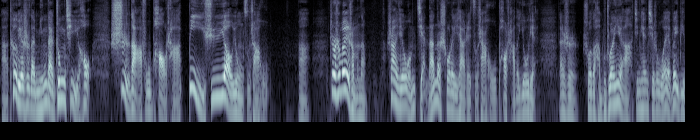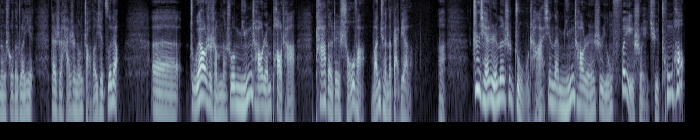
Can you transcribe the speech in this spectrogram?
啊！特别是在明代中期以后，士大夫泡茶必须要用紫砂壶啊，这是为什么呢？上一节我们简单的说了一下这紫砂壶泡茶的优点。但是说的很不专业啊！今天其实我也未必能说的专业，但是还是能找到一些资料。呃，主要是什么呢？说明朝人泡茶，他的这手法完全的改变了啊！之前人们是煮茶，现在明朝人是用沸水去冲泡，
